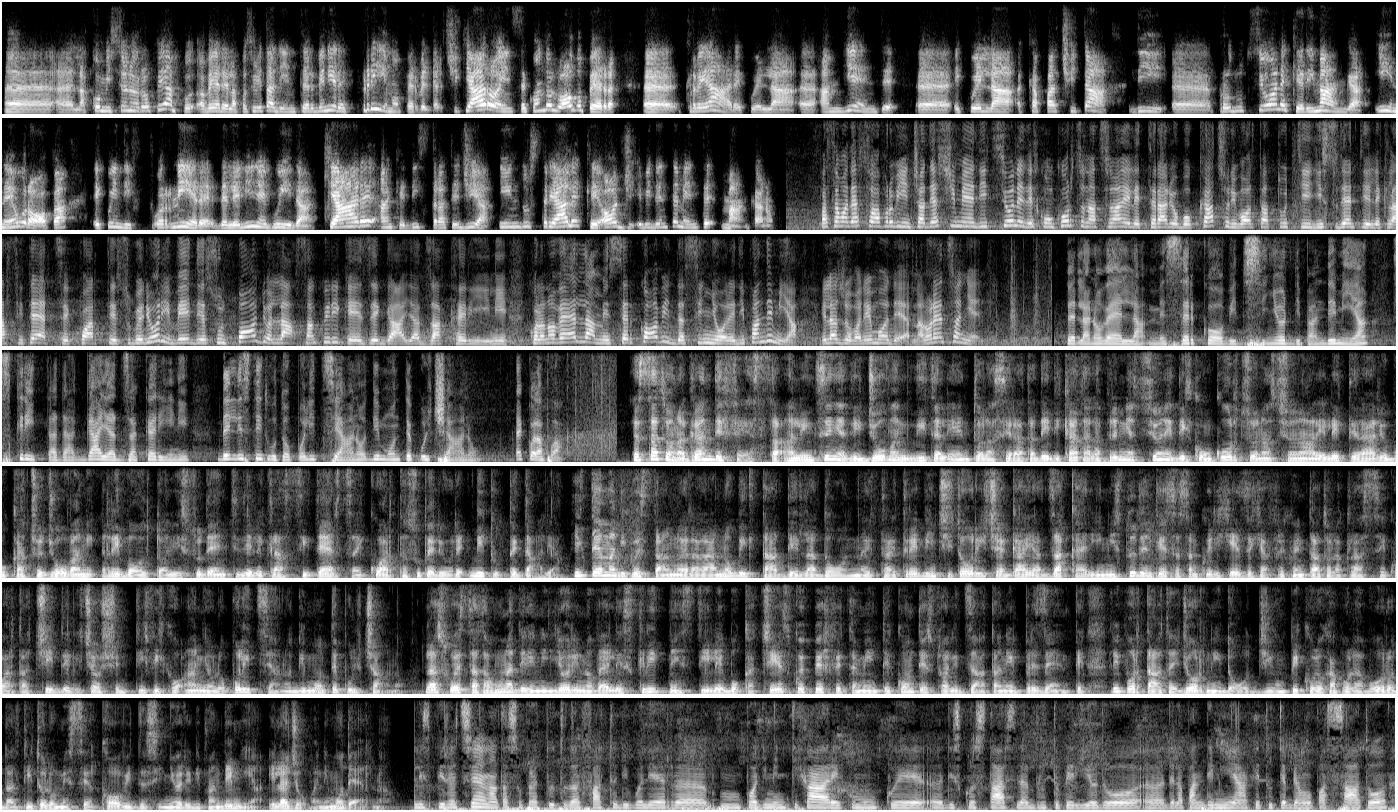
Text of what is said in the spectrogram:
eh, eh, la Commissione europea po- avere la possibilità di intervenire primo per vederci chiaro e in secondo luogo per eh, creare quell'ambiente eh, eh, e quella capacità di eh, produzione che rimanga in Europa e quindi fornire delle linee guida chiare anche di strategia industriale che oggi evidentemente mancano. Passiamo adesso alla provincia, decima edizione del concorso nazionale letterario Boccaccio rivolto a tutti gli studenti delle classi terze e quarte superiori vede sul podio la sanquirichese Gaia Zaccarini con la novella Messer Covid, signore di pandemia e la giovane moderna. Lorenzo Agnelli. Per la novella Messer Covid, signor di pandemia, scritta da Gaia Zaccarini dell'Istituto Poliziano di Montepulciano. Eccola qua. È stata una grande festa all'insegna dei giovani di talento la serata dedicata alla premiazione del concorso nazionale letterario Boccaccio Giovani rivolto agli studenti delle classi terza e quarta superiore di tutta Italia. Il tema di quest'anno era la nobiltà della donna e tra i tre vincitori c'è Gaia Zaccarini, studentessa sanquirichese che ha frequentato la classe quarta C del liceo scientifico Agnolo Poliziano di Montepulciano. La sua è stata una delle migliori novelle scritte in stile boccaccesco e perfettamente contestualizzata nel presente, riportata ai giorni d'oggi, un piccolo capolavoro dal titolo Messer Covid, Signore di Pandemia e la giovane moderna. L'ispirazione è nata soprattutto dal fatto di voler eh, un po' dimenticare, comunque eh, discostarsi dal brutto periodo eh, della pandemia che tutti abbiamo passato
